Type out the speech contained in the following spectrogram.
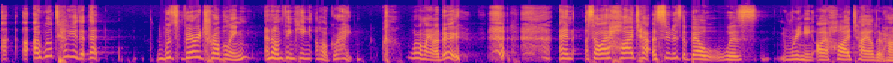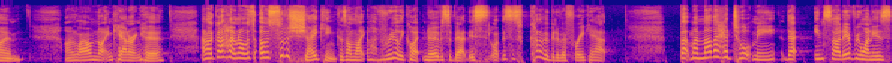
I, I will tell you that that was very troubling. And I'm thinking, oh, great. what am I going to do? And so I hightailed, as soon as the bell was ringing, I hightailed it home. I'm like, I'm not encountering her. And I got home and I was, I was sort of shaking because I'm like, oh, I'm really quite nervous about this. Like, this is kind of a bit of a freak out. But my mother had taught me that inside everyone is,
